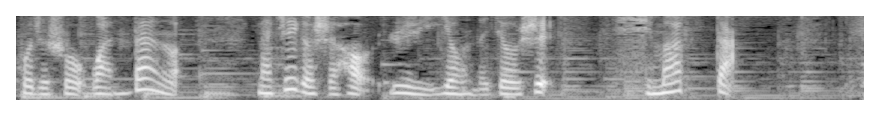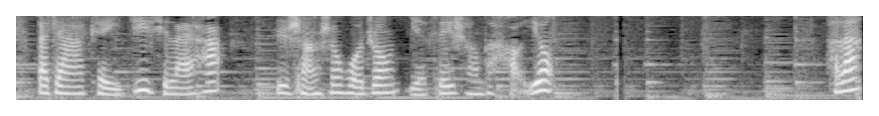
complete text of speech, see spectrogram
或者说完蛋了。 那这个时候日语用的就是西马达，大家可以记起来哈，日常生活中也非常的好用。好啦，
